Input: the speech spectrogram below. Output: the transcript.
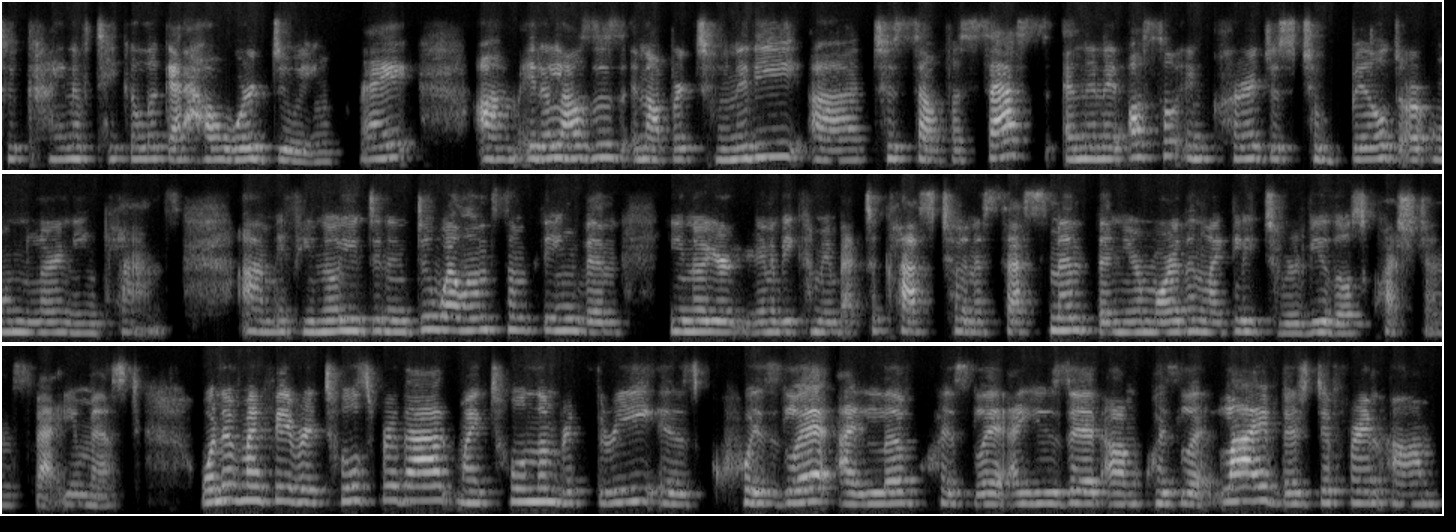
to kind of take a look at how we're doing, right? Um, it allows us an opportunity uh, to self-assess, and then it also encourages to build our own learning plans. Um, if you know you didn't do well on something, then you know you're, you're going to be coming back to class to an assessment, then you're more than likely to review those questions that you missed. One of my favorite tools for that, my tool number three is Quizlet. I love Quizlet. I use it um, Quizlet Live. There's different um,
